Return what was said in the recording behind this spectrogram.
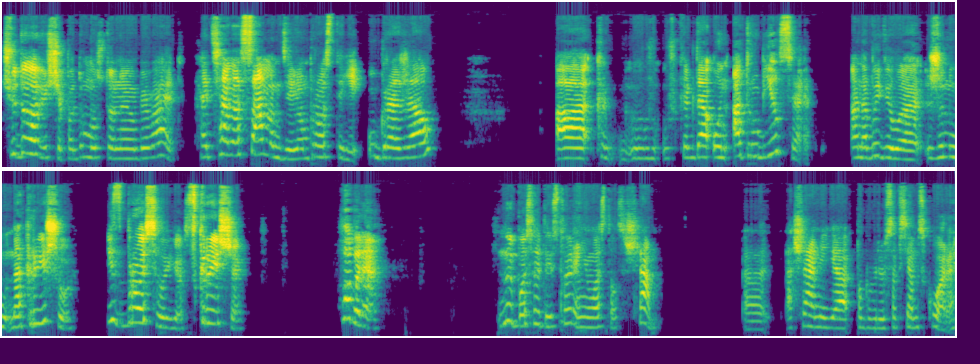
чудовище подумал, что она ее убивает. Хотя на самом деле он просто ей угрожал. А когда он отрубился, она вывела жену на крышу и сбросила ее с крыши. Хобана! Ну и после этой истории у него остался шрам. А, о шраме я поговорю совсем скоро.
